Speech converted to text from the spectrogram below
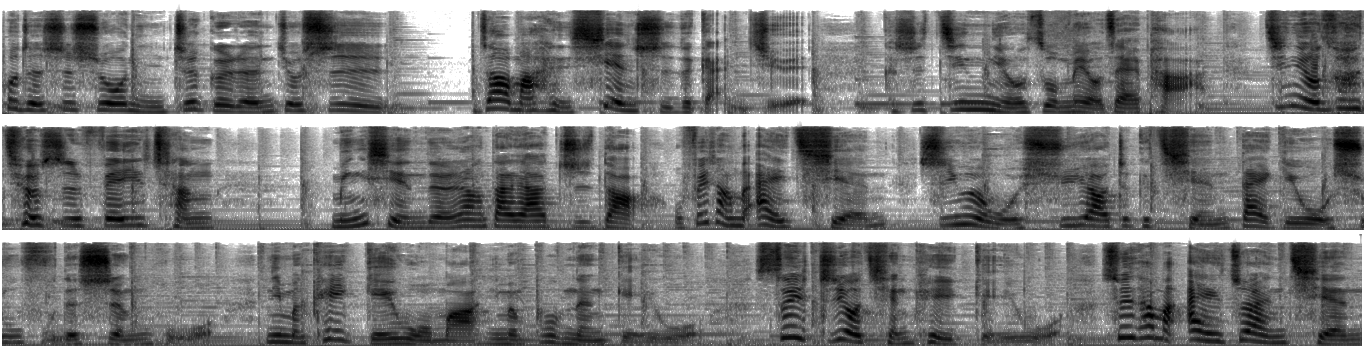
或者是说你这个人就是。你知道吗？很现实的感觉。可是金牛座没有在怕，金牛座就是非常明显的让大家知道，我非常的爱钱，是因为我需要这个钱带给我舒服的生活。你们可以给我吗？你们不能给我，所以只有钱可以给我。所以他们爱赚钱，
